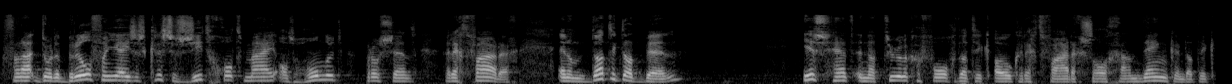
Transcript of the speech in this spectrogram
vanuit, door de bril van Jezus Christus, ziet God mij als 100% rechtvaardig. En omdat ik dat ben, is het een natuurlijk gevolg dat ik ook rechtvaardig zal gaan denken, dat ik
